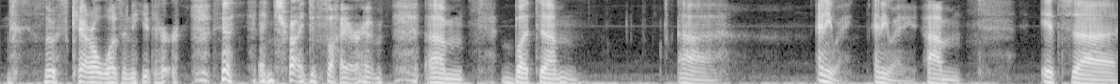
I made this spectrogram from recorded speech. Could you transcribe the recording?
Lewis Carroll wasn't either, and tried to fire him. Um, but um, uh, anyway, anyway, um, it's uh,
